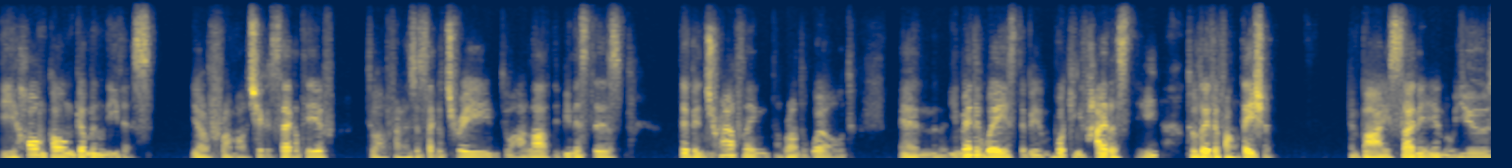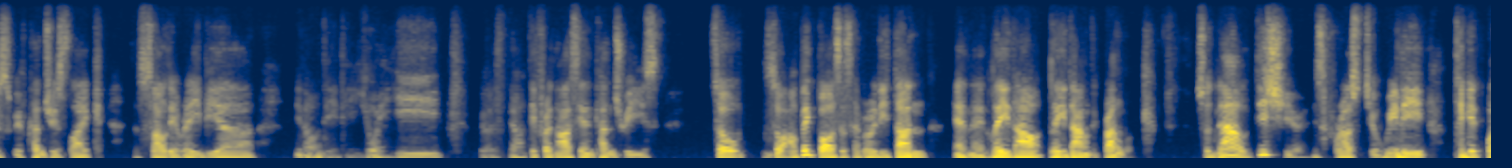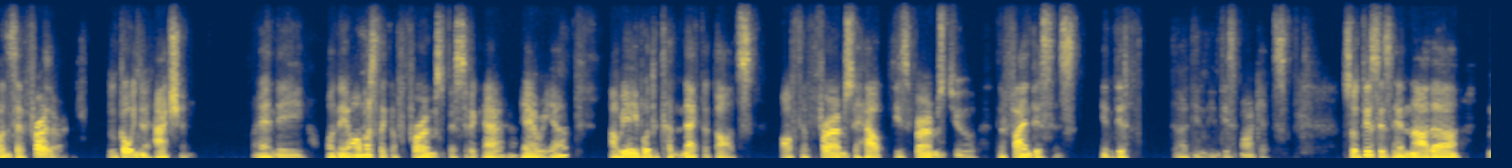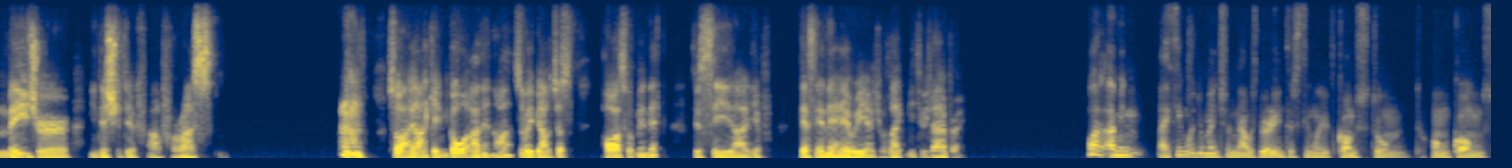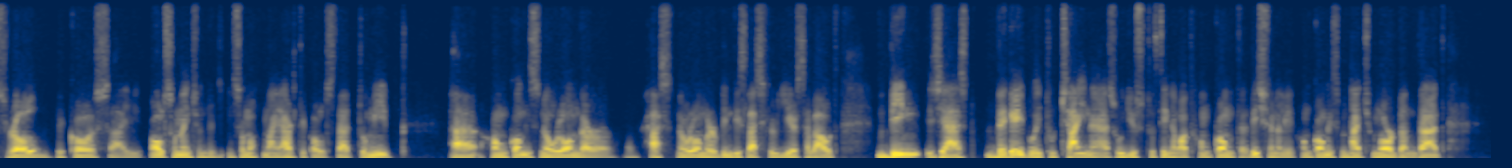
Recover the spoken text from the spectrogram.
the Hong Kong government leaders, you know, from our chief executive to our financial secretary to a lot of the ministers, they've been traveling around the world and in many ways, they've been working tirelessly to lay the foundation. And by signing MOUs with countries like Saudi Arabia, you know, the, the UAE, with you know, different ASEAN countries. So, so our big bosses have already done and, and laid out laid down the groundwork. So now this year is for us to really take it one step further, to go into action. And the, on a almost like a firm specific area, are we able to connect the dots of the firms to help these firms to define business in this uh, in, in these markets? So this is another major initiative uh, for us. so I, I, can go on and on. So maybe I'll just pause for a minute to see uh, if there's any area you'd like me to elaborate. Well, I mean, I think what you mentioned now is very interesting when it comes to, to Hong Kong's role, because I also mentioned in some of my articles that to me, uh, Hong Kong is no longer, has no longer been these last few years about being just the gateway to China as we used to think about Hong Kong traditionally. Hong Kong is much more than that.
